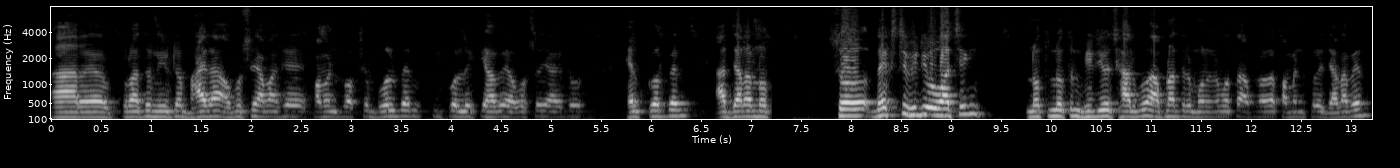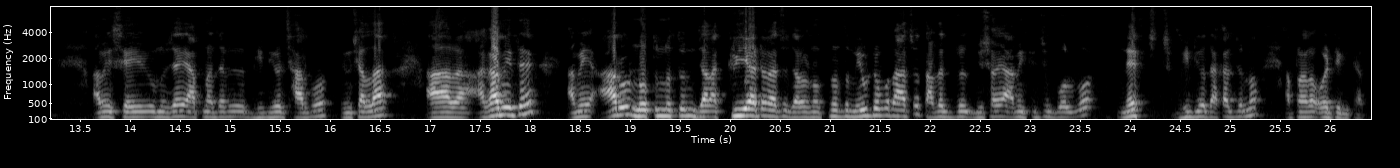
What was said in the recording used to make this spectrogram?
আর পুরাতন ইউটিউব ভাইরা অবশ্যই আমাকে কমেন্ট বক্সে বলবেন, কি করলে কি হবে, অবশ্যই একটু হেল্প করবেন। আর যারা নতুন সো নেক্সট ভিডিও ওয়াচিং নতুন নতুন ভিডিও ছাড়বো, আপনাদের মনের মতো আপনারা কমেন্ট করে জানাবেন। আমি সেই অনুযায়ী আপনাদের ভিডিও ছাড়বো, ইনশাল্লাহ। আর আগামীতে আমি আরও নতুন নতুন যারা ক্রিয়েটার আছে, যারা নতুন নতুন ইউটিউবার আছো, তাদের বিষয়ে আমি কিছু বলব নেক্সট ভিডিও দেখার জন্য। আপনারা ওয়েটিং থাকুন।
